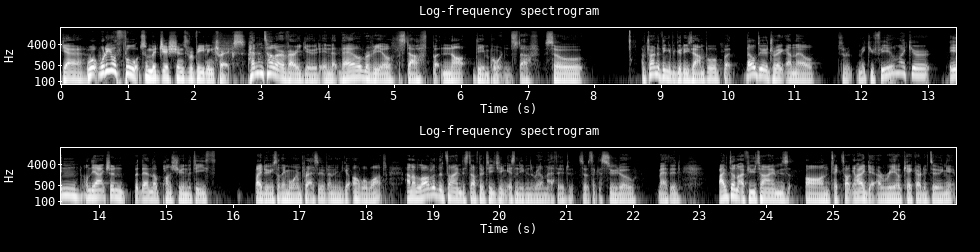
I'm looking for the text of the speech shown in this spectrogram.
Yeah. What What are your thoughts on magicians revealing tricks? Penn and Teller are very good in that they'll reveal stuff, but not the important stuff. So I'm trying to think of a good example, but they'll do a trick and they'll sort of make you feel like you're in on the action, but then they'll punch you in the teeth by doing something more impressive. And then you go, oh, well, what? And a lot of the time, the stuff they're teaching isn't even the real method. So it's like a pseudo method. I've done it a few times on TikTok and I get a real kick out of doing it.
